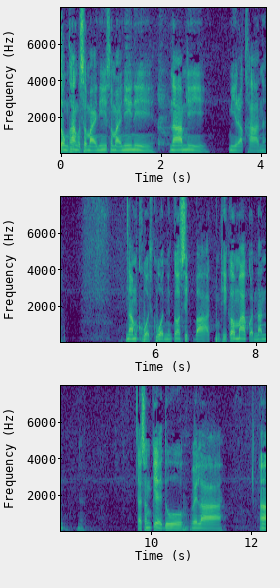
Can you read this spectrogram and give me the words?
ตรงข้างกับสมัยนี้สมัยนี้นี่ น้ำนี่มีราคานะ น้ำขวดขวดหนึ่งก็สิบบาทบางทีก็มากกว่านั้นนะแต่สังเกตดูเวลาอ่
